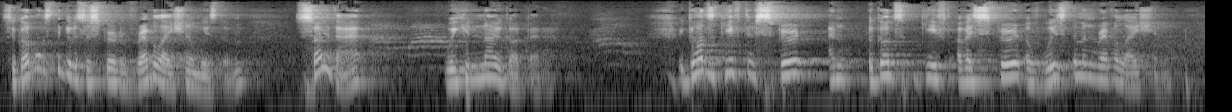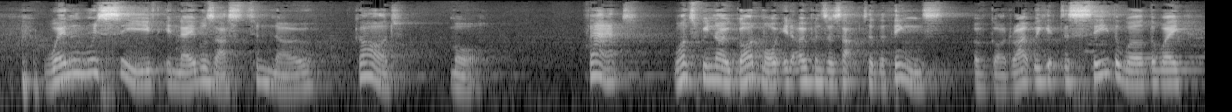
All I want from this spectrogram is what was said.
So, God wants to give us a spirit of revelation and wisdom so that we can know God better. God's gift of spirit and God's gift of a spirit of wisdom and revelation, when received, enables us to know God more. That, once we know God more, it opens us up to the things of God, right? We get to see the world the way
